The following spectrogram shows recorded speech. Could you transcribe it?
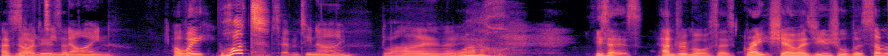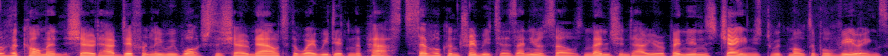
I have no idea. seventy-nine. Are we? What? 79. Blimey. Wow. He says, Andrew Moore says, great show as usual, but some of the comments showed how differently we watch the show now to the way we did in the past. Several contributors and yourselves mentioned how your opinions changed with multiple viewings.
